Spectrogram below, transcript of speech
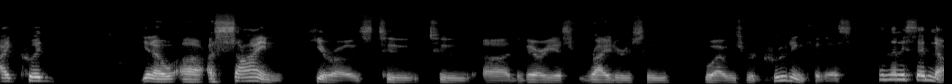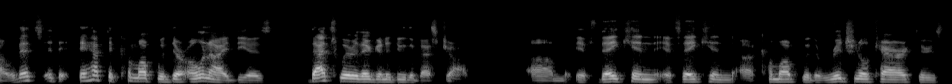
I could, you know, uh, assign heroes to to uh, the various writers who who I was recruiting for this. And then I said, no, that's they have to come up with their own ideas. That's where they're going to do the best job. Um, if they can, if they can uh, come up with original characters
